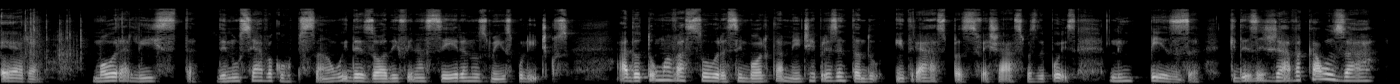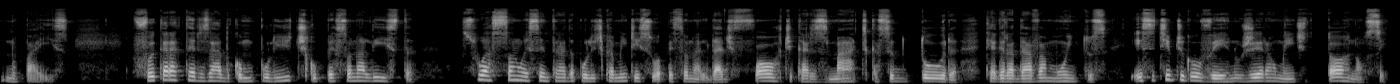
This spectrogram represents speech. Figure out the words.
era moralista, denunciava corrupção e desordem financeira nos meios políticos adotou uma vassoura simbolicamente representando, entre aspas, fecha aspas depois, limpeza que desejava causar no país. Foi caracterizado como político personalista. Sua ação é centrada politicamente em sua personalidade forte, carismática, sedutora, que agradava a muitos. Esse tipo de governo geralmente tornam-se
